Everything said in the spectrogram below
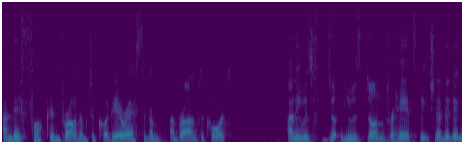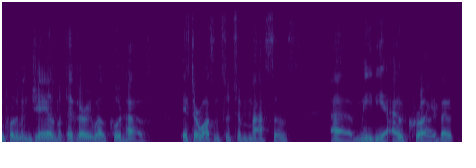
and they fucking brought him to court. They arrested him and brought him to court and he was he was done for hate speech. Now they didn't put him in jail, but they very well could have if there wasn't such a massive uh, media outcry about it.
